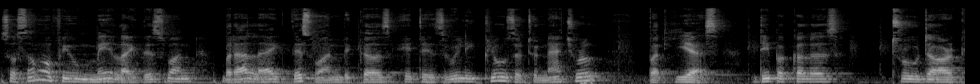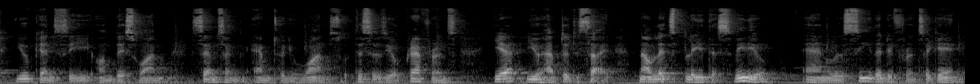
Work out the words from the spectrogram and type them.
so some of you may like this one but I like this one because it is really closer to natural. But yes deeper colors true dark you can see on this one Samsung M21 so this is your preference. Yeah you have to decide. Now let's play this video and we'll see the difference again.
